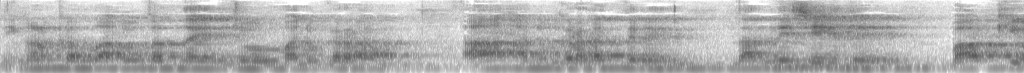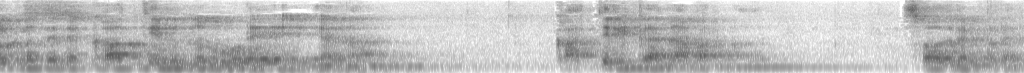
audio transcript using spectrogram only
നിങ്ങൾക്ക് അള്ളാഹു തന്ന ഏറ്റവും അനുഗ്രഹം. ആ അനുഗ്രഹത്തിന് നന്ദി ചെയ്ത് ബാക്കിയുള്ളതിന് കാത്തിരുന്നുകൂടെ എന്ന് കാത്തിരിക്കാനാ പറഞ്ഞത്. സഹോദരങ്ങളെ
